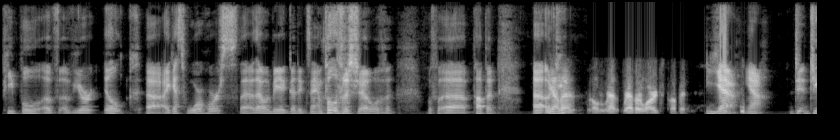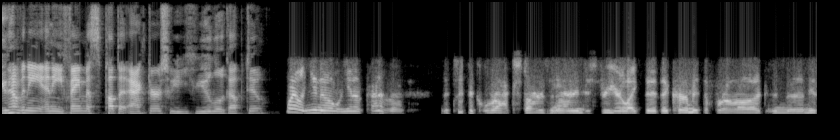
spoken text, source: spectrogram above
people of, of your ilk. Uh, I guess Warhorse that that would be a good example of a show of a with a puppet. Uh, yeah, you, a rather large puppet. Yeah, yeah. Do Do you have any any famous puppet actors who you, who you look up to? Well, you know, you know, kind of the the typical rock stars in our industry are like the the Kermit the Frogs and the Miss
